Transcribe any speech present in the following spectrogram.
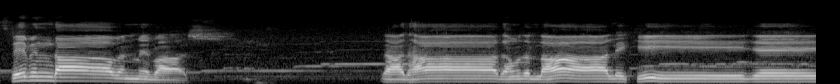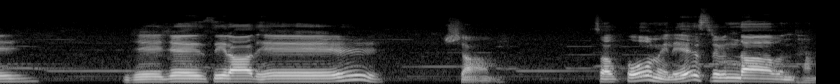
श्री वृंदावन में बास राधा दामोदर लाल की जय जय जय श्री राधे श्याम सबको मिले श्री वृंदावन धाम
